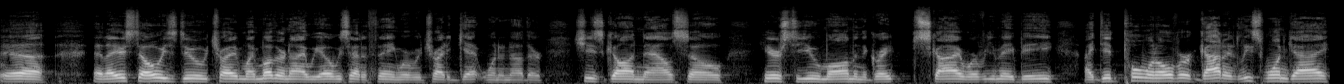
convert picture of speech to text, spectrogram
Yeah. And I used to always do try my mother and I we always had a thing where we try to get one another. She's gone now, so here's to you, mom, in the great sky wherever you may be. I did pull one over, got at least one guy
